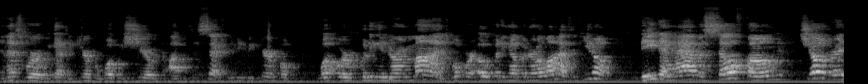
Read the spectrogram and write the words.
And that's where we got to be careful what we share with the opposite sex. We need to be careful what we're putting into our minds, what we're opening up in our lives. If you don't need to have a cell phone, children,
